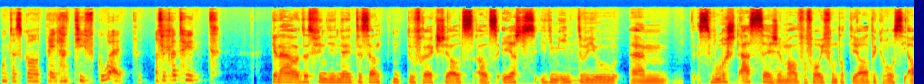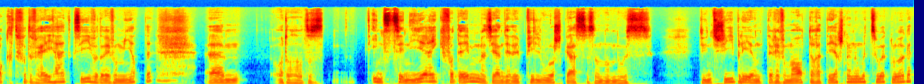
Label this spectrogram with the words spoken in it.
und das geht relativ gut. Also gerade heute. Genau, das finde ich interessant. Du fragst ja als, als erstes in deinem Interview, ähm, das Wurstessen ist ja mal vor 500 Jahren der große Akt von der Freiheit gewesen, von der Reformierten. Mhm. Ähm, oder, oder das, die Inszenierung von dem, sie haben ja nicht viel Wurst gegessen, sondern nur ein dünnes Scheibli und der Reformator hat erst noch zugeschaut.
